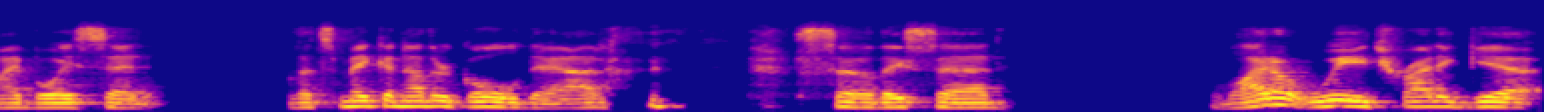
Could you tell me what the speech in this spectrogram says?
My boy said, Let's make another goal, Dad. so they said, Why don't we try to get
